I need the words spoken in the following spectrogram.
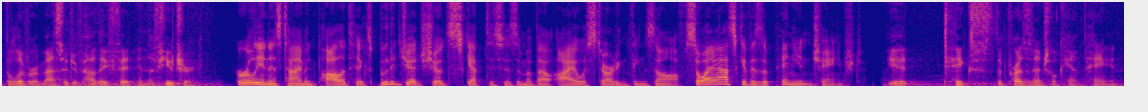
deliver a message of how they fit in the future. Early in his time in politics, Buttigieg showed skepticism about Iowa starting things off, so I asked if his opinion changed. It takes the presidential campaign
